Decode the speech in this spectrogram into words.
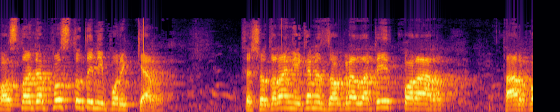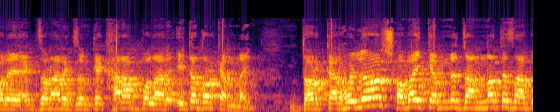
প্রশ্ন এটার প্রস্তুতি নি পরীক্ষার। সুতরাং এখানে ঝগড়াঝাটি করার, তারপরে একজন আরেকজনকে খারাপ বলার এটা দরকার নাই। দরকার হইল সবাই কেমনে জান্নাতে যাব,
